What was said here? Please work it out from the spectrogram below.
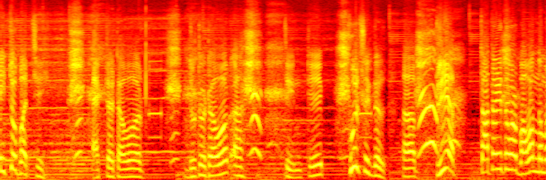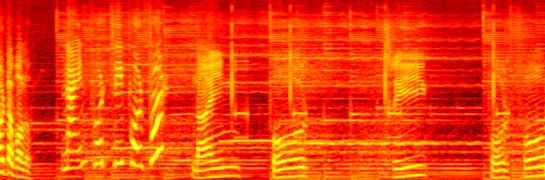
এই তো পাচ্ছি। একটা টাওয়ার দুটো টাওয়ার তিনটে ফুল সিগন্যাল প্রিয়া তাড়াতাড়ি তোমার বাবার নাম্বারটা বলো। Nine four three four four. Nine four three four four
